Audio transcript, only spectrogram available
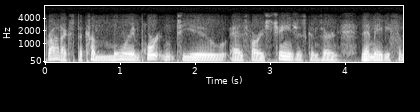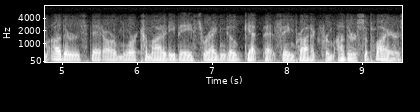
products, become more important to you as far as change is concerned than maybe some others that are more commodity based where I can go get that same product from other suppliers.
